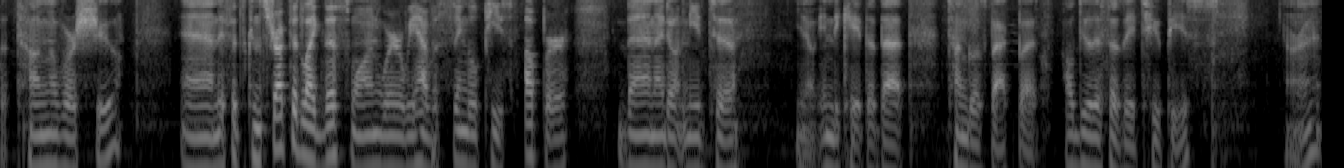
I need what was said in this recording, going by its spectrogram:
the tongue of our shoe. And if it's constructed like this one where we have a single piece upper, then I don't need to, you know, indicate that that tongue goes back, but I'll do this as a two piece. All right.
